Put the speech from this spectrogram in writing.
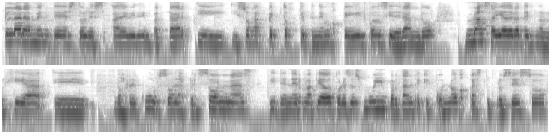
claramente esto les ha debido impactar y, y, son aspectos que tenemos que ir considerando más allá de la tecnología, eh, los recursos, las personas y tener mapeado, por eso es muy importante que conozcas tu proceso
